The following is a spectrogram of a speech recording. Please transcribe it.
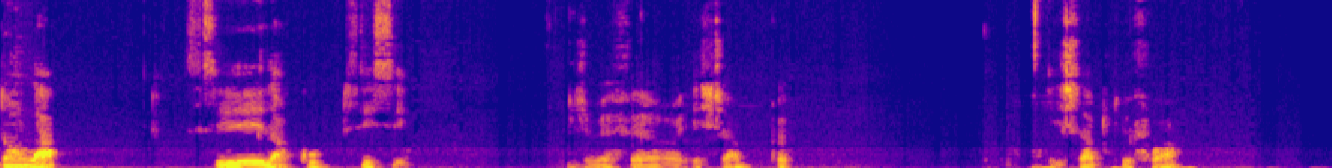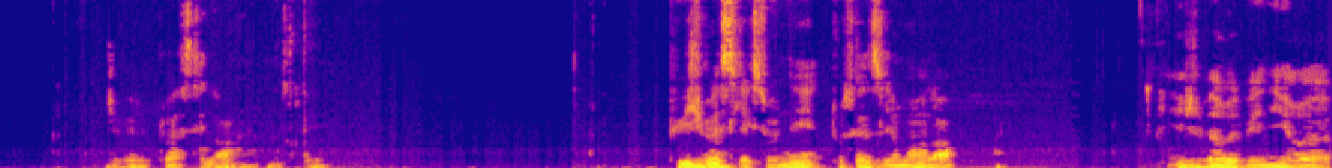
Donc là, c'est la coupe CC. Je vais faire échappe, échappe deux fois. Je vais le placer là, Puis je vais sélectionner tous ces éléments là. Et je vais revenir euh,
